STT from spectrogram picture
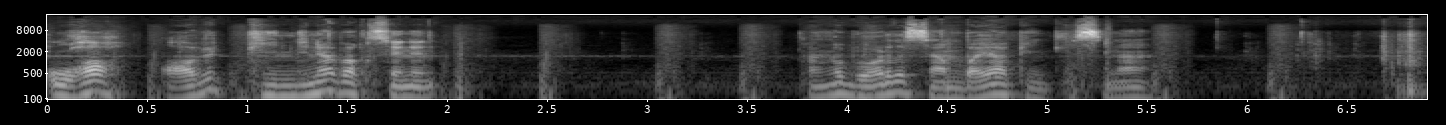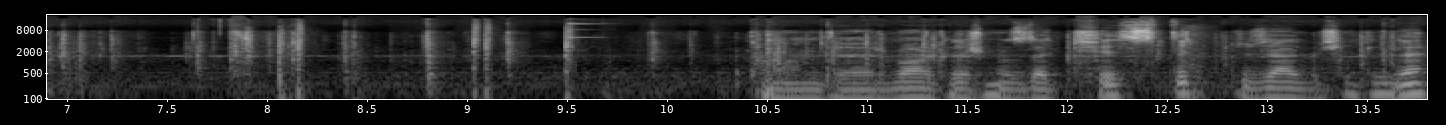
Oha abi pindine bak senin. Kanka bu arada sen bayağı pintlisin ha. Tamamdır. Bu arkadaşımızı da kestik güzel bir şekilde.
